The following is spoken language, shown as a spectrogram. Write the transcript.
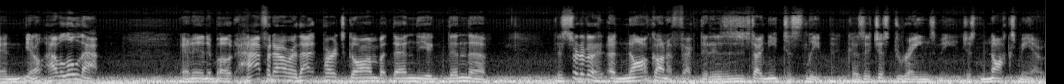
and you know have a little nap. And in about half an hour, that part's gone. But then the then the there's sort of a, a knock on effect that is just I need to sleep because it just drains me, just knocks me out.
